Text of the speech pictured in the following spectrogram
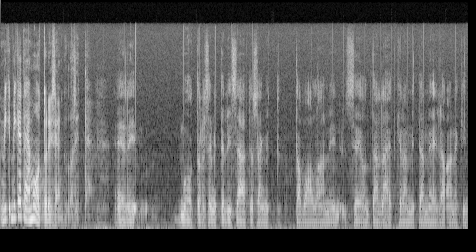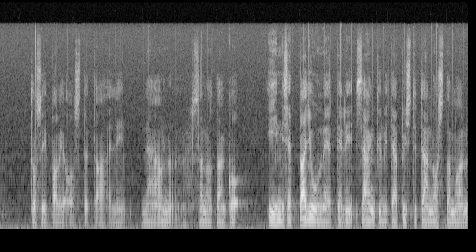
Mikä, mikä tämä moottorisänky on sitten? Eli moottorisängyt eli säätösängyt tavallaan, niin se on tällä hetkellä mitä meillä ainakin tosi paljon ostetaan. Eli nämä on, sanotaanko, ihmiset tajunneet, eli sänky, mitä pystytään nostamaan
